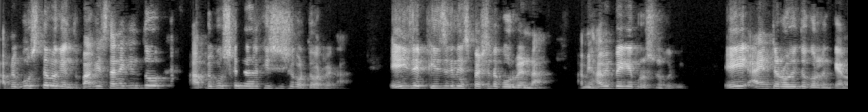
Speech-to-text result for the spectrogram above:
আপনি বুঝতে হবে কিন্তু, পাকিস্তানে কিন্তু আপনি উস্কানি কি সৃষ্টি করতে পারবে না। এই যে ফিজিক্যাল ইন্সপেকশনটা করবেন না, আমি হাবিব বেগে প্রশ্ন করি, এই আইনটা রহিত করলেন কেন?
